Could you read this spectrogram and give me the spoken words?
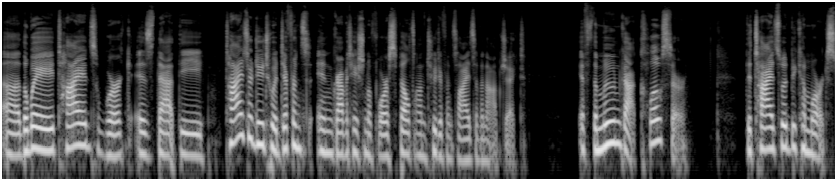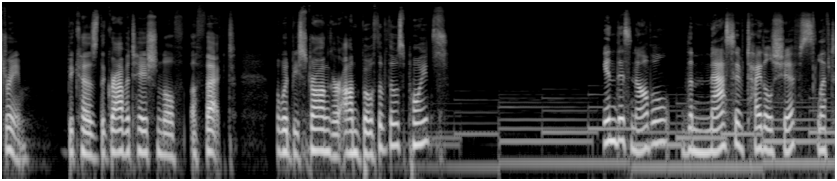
Uh, the way tides work is that the tides are due to a difference in gravitational force felt on two different sides of an object. If the moon got closer, the tides would become more extreme because the gravitational effect would be stronger on both of those points. In this novel, the massive tidal shifts left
